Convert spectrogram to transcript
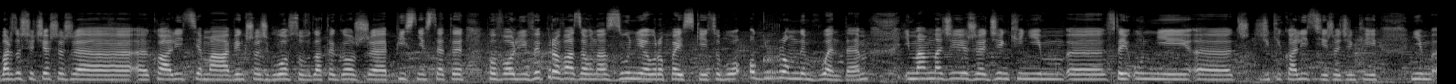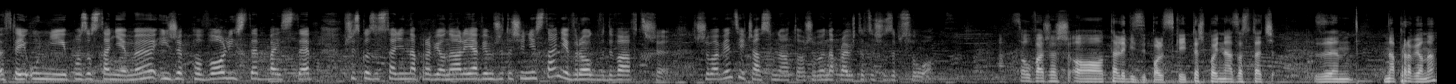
Bardzo się cieszę, że e, koalicja ma większość głosów, dlatego że PiS niestety powoli wyprowadzał nas z Unii Europejskiej, co było ogromnym błędem i mam nadzieję, że dzięki nim e, w tej Unii, e, dzięki koalicji, że dzięki nim w tej Unii pozostaniemy i że powoli, step by step wszystko zostanie naprawione, ale ja wiem, że to się nie stanie w rok, w dwa, w trzy. Trzeba więcej czasu na to, żeby naprawić to, co się zepsuło. A co uważasz o telewizji polskiej? Też powinna zostać em, naprawiona?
